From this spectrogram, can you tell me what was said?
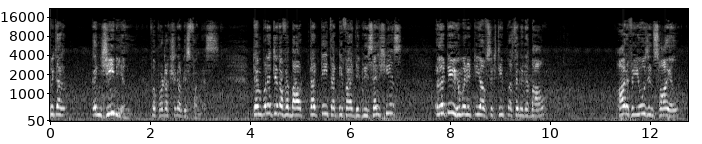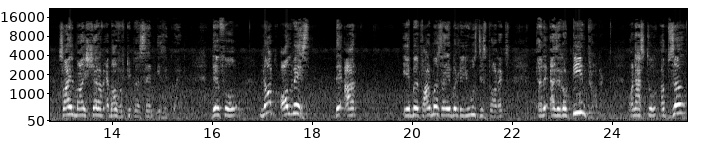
which are congenial for production of this fungus. Temperature of about 30-35 degrees Celsius, relative humidity of 60% and above, or if you use in soil, soil moisture of above 50% is required. Therefore, not always they are able, farmers are able to use these products as a routine product. One has to observe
